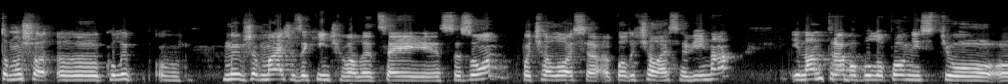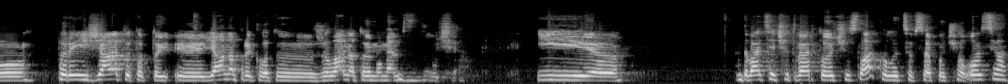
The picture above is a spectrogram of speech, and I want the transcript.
тому що е, коли е, ми вже майже закінчували цей сезон, почалося, почалася війна, і нам треба було повністю о, переїжджати. Тобто, е, я, наприклад, е, жила на той момент в Бучі. І е, 24 числа, коли це все почалося,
